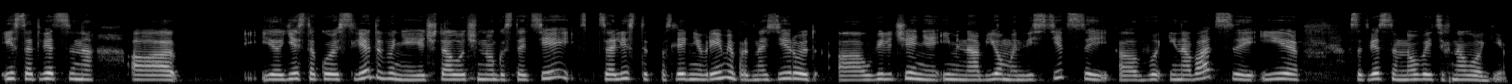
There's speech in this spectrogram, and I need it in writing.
И, соответственно, а, есть такое исследование, я читала очень много статей, специалисты в последнее время прогнозируют увеличение именно объема инвестиций в инновации и соответственно, новые технологии.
